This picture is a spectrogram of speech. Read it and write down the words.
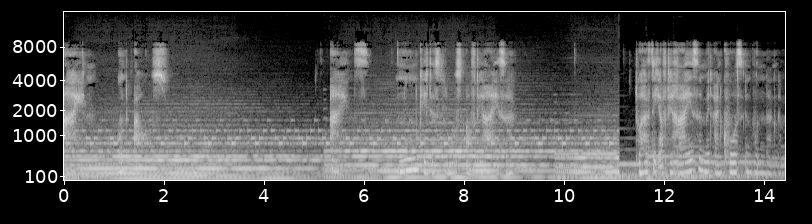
ein und aus. Eins. Nun geht es los auf die Reise. Du hast dich auf die Reise mit einem Kurs in Wundern gemacht.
